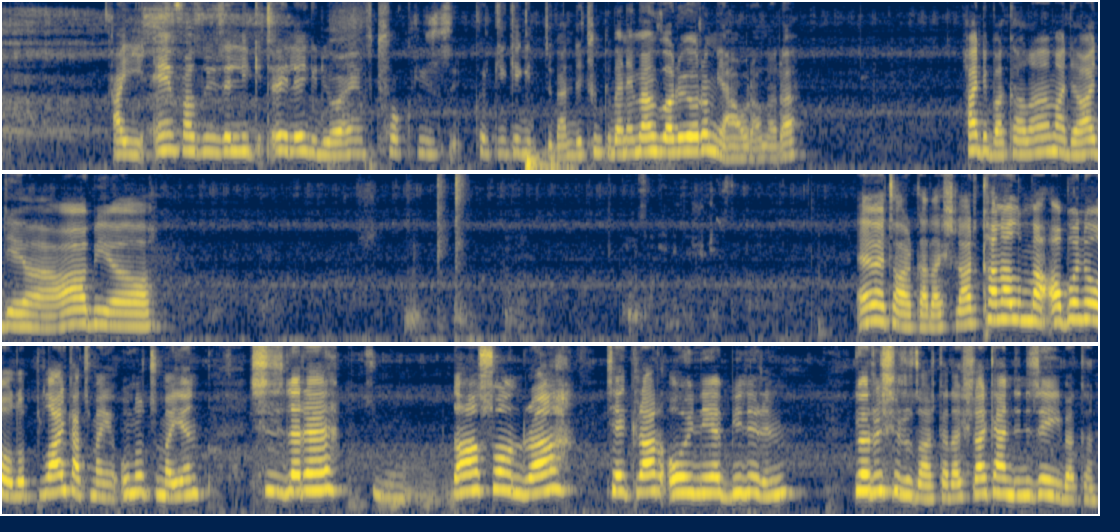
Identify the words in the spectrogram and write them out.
Ay en fazla 152 TL gidiyor. En çok 142 gitti bende. Çünkü ben hemen varıyorum ya oralara. Hadi bakalım. Hadi hadi ya abi ya. Evet arkadaşlar kanalıma abone olup like atmayı unutmayın. Sizlere daha sonra tekrar oynayabilirim. Görüşürüz arkadaşlar. Kendinize iyi bakın.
